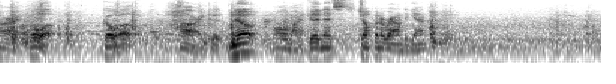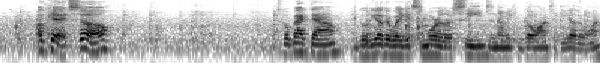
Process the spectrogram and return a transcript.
Alright, go up. Go up. Alright, good. Nope. Oh my goodness. Jumping around again. Okay, so... Let's go back down and go the other way, get some more of those seeds, and then we can go on to the other one.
